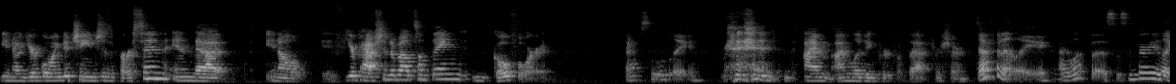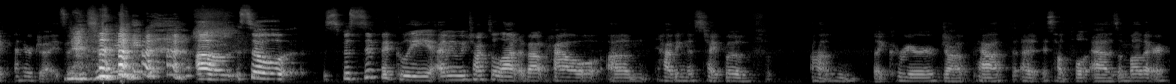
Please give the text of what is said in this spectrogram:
you know you're going to change as a person, and that you know if you're passionate about something, go for it. Absolutely. and I'm I'm living proof of that for sure. Definitely. I love this. This is very like energizing to me. um, so specifically, I mean, we talked a lot about how um, having this type of um, like career job path uh, is helpful as a mother.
